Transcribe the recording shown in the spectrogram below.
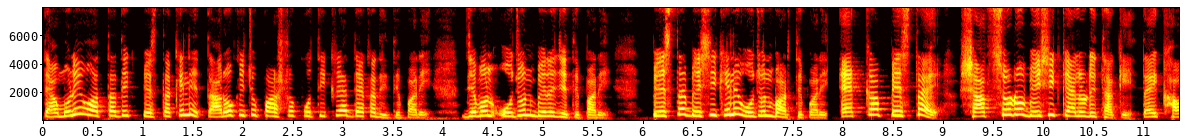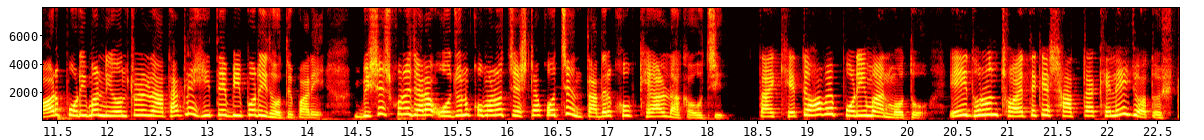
তেমনই অত্যাধিক পেস্তা খেলে তারও কিছু পার্শ্ব প্রতিক্রিয়া দেখা দিতে পারে, যেমন ওজন বেড়ে যেতে পারে। পেস্তা বেশি খেলে ওজন বাড়তে পারে। এক কাপ পেস্তায় সাতশোরও বেশি ক্যালোরি থাকে, তাই খাওয়ার পরিমাণ নিয়ন্ত্রণে না থাকলে হিতে বিপরীত হতে পারে। বিশেষ করে যারা ওজন কমানোর চেষ্টা করছেন, তাদের খুব খেয়াল রাখা উচিত। তাই খেতে হবে পরিমাণ মতো। এই ধরুন ছয় থেকে সাতটা খেলেই যথেষ্ট।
